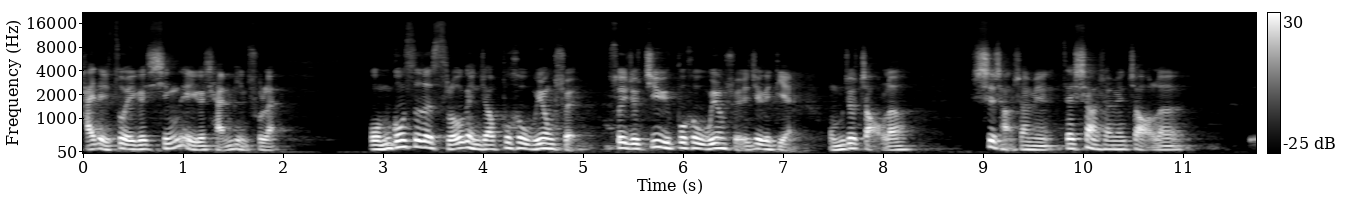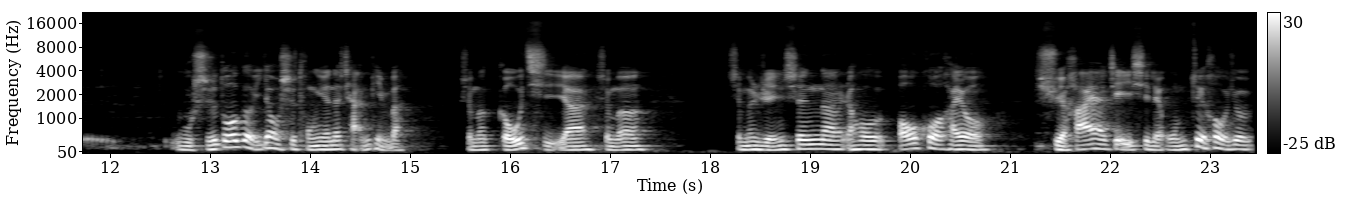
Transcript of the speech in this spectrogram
还得做一个新的一个产品出来。我们公司的 slogan 叫“不喝无用水”，所以就基于不喝无用水的这个点，我们就找了市场上面在市场上面找了五十多个药食同源的产品吧，什么枸杞呀，什么什么人参呐，然后包括还有雪蛤呀这一系列，我们最后就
